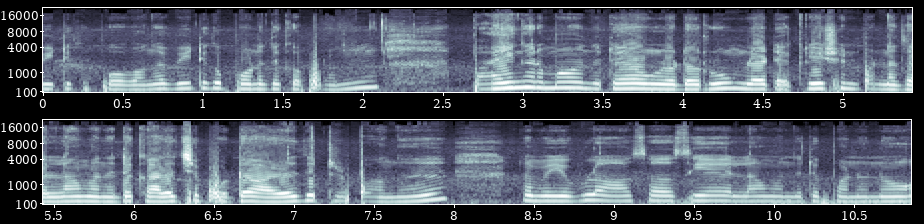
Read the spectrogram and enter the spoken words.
வீட்டுக்கு போவாங்க. வீட்டுக்கு போனதுக்கப்புறம் பயங்கரமாக வந்துட்டு அவங்களோட ரூமில் டெக்கரேஷன் பண்ணதெல்லாம் வந்துட்டு களைச்சி போட்டு அழுதுட்ருப்பாங்க நம்ம எவ்வளோ ஆசை ஆசையாக எல்லாம் வந்துட்டு பண்ணணும்.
